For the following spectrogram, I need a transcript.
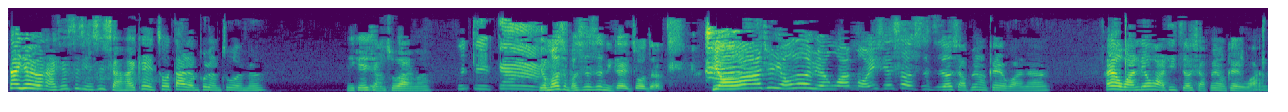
那又有哪些事情是小孩可以做，大人不能做的呢？你可以想出来吗？不知道。有没有什么事是你可以做的？有啊，去游乐园玩某一些设施，只有小朋友可以玩啊。还有玩溜滑梯，只有小朋友可以玩，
